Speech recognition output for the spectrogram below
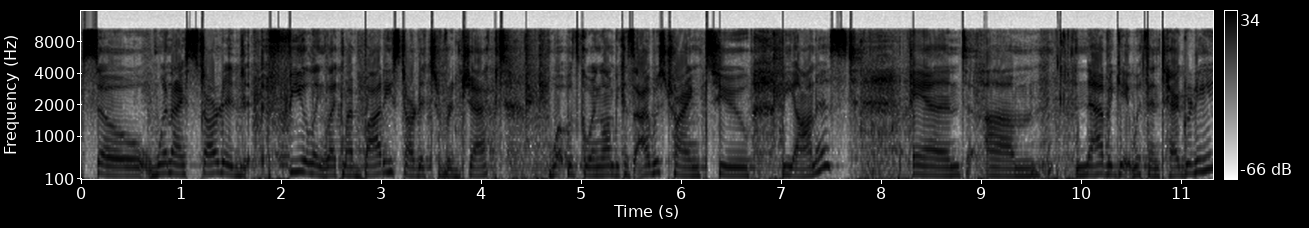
So when I started feeling like my body started to reject what was going on because I was trying to be honest and um, navigate with integrity.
